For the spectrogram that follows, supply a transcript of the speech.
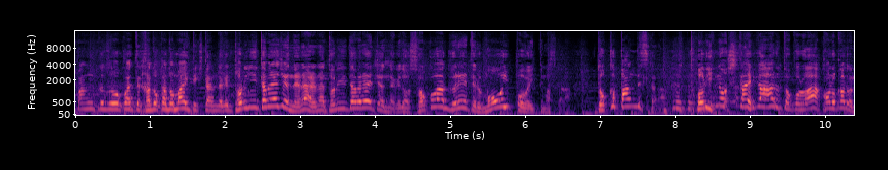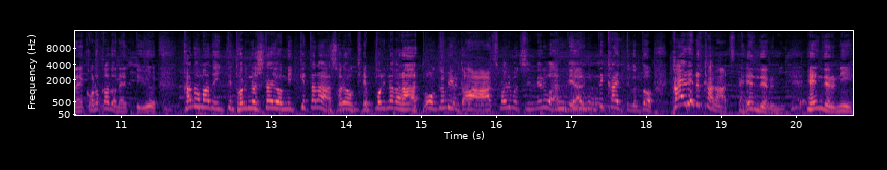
パンくずをこうやって角々巻いてきたんだけど、鳥に食べられちゃうんだよな、あれな。鳥に食べられちゃうんだけど、そこはグレーテルもう一歩上行ってますから。毒パンですから。鳥の死体があるところは、この角ね、この角ねっていう、角まで行って鳥の死体を見つけたら、それをけっぽりながら、遠く見ると、ああ、あそこにも死んでるわってやって帰ってくると、帰れるかなつってヘンデルに、ヘンデルに、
